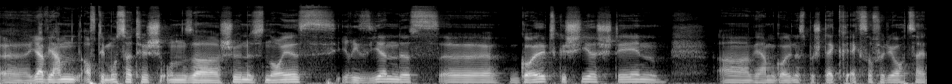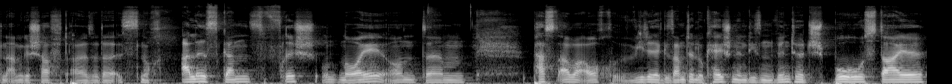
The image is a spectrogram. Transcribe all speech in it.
Äh, ja, wir haben auf dem Mustertisch unser schönes, neues, irisierendes äh, Goldgeschirr stehen. Äh, wir haben goldenes Besteck extra für die Hochzeiten angeschafft. Also da ist noch alles ganz frisch und neu und ähm, passt aber auch wie der gesamte Location in diesen Vintage-Boho-Style.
